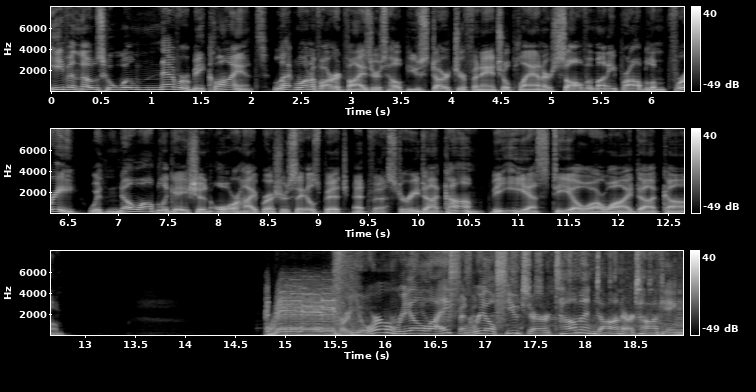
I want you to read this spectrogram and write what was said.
even those who will never be clients. Let one of our advisors help you start your financial plan or solve a money problem free with no obligation or high pressure sales pitch at vestory.com. V E S T O R Y.com. For your real life and real future, Tom and Don are talking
